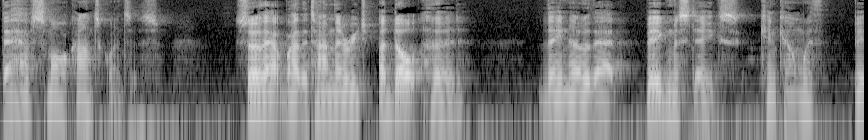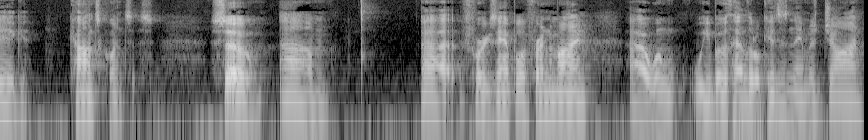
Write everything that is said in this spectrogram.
that have small consequences so that by the time they reach adulthood, they know that big mistakes can come with big consequences. So, um, uh, for example, a friend of mine, uh, when we both had little kids, his name was John,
